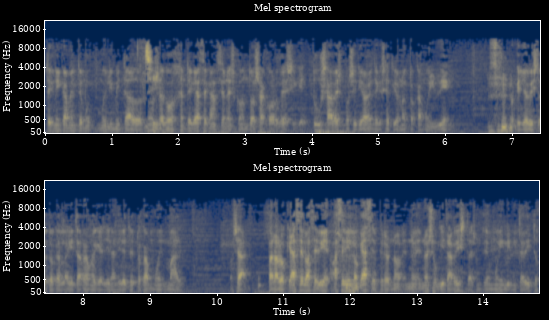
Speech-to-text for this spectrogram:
técnicamente muy, muy limitados, ¿no? Sí. O sea, con gente que hace canciones con dos acordes y que tú sabes positivamente que ese tío no toca muy bien. Porque yo he visto tocar la guitarra Michael Gira en directo y toca muy mal. O sea, para lo que hace lo hace bien, hace bien lo que hace, pero no, no, no es un guitarrista, es un tío muy limitadito.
